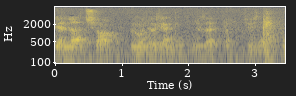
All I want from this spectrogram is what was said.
riallaccio, mi voglio riallacciare, Giuseppe. Giuseppe?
